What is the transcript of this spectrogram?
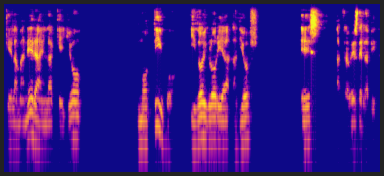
que la manera en la que yo motivo y doy gloria a Dios es a través de la vida,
